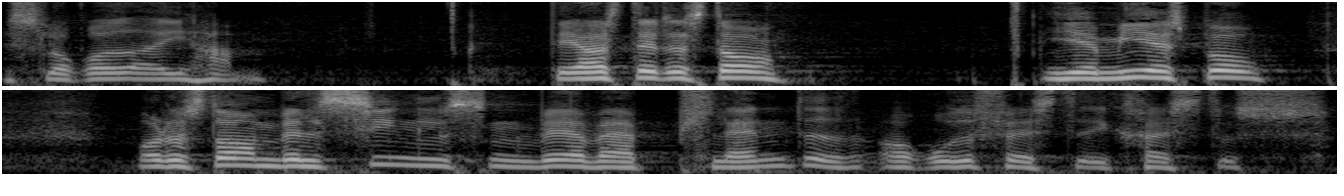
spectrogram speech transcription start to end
at slå rødder i ham. Det er også det, der står i bog, hvor der står om velsignelsen ved at være plantet og rodfæstet i Kristus.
